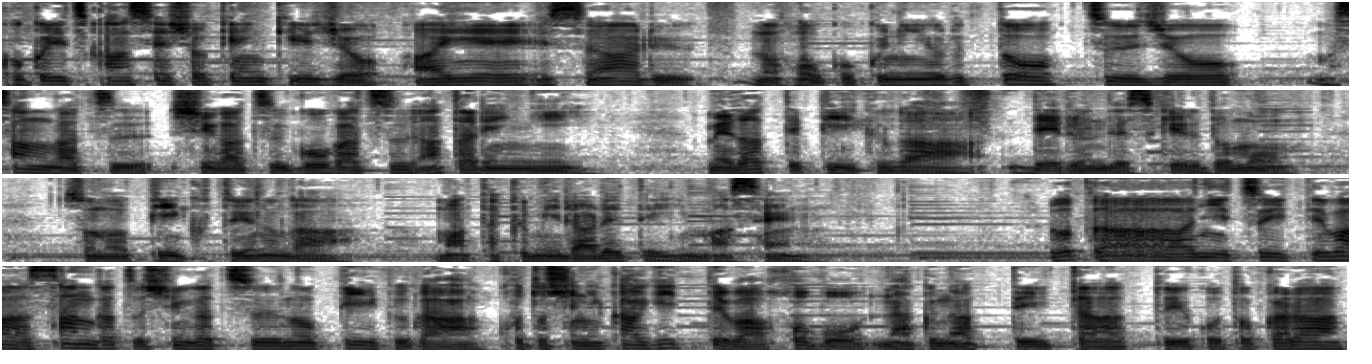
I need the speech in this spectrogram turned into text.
国立感染症研究所 IASR の報告によると通常3月4月5月あたりに目立ってピークが出るんですけれどもそのピークというのが全く見られていません。ロタについては3月4月のピークが今年に限ってはほぼなくなっていたということから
